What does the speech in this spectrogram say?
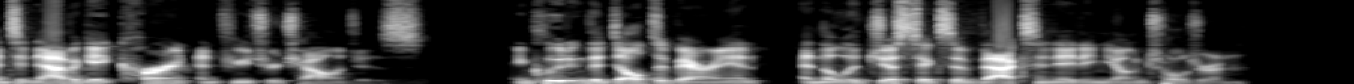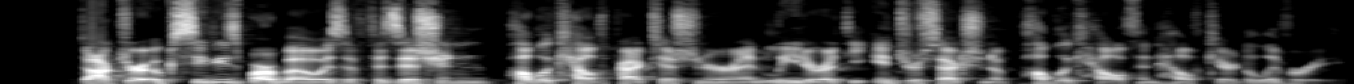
and to navigate current and future challenges, including the Delta variant and the logistics of vaccinating young children. Dr. Oxiris Barbot is a physician, public health practitioner, and leader at the intersection of public health and healthcare delivery.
